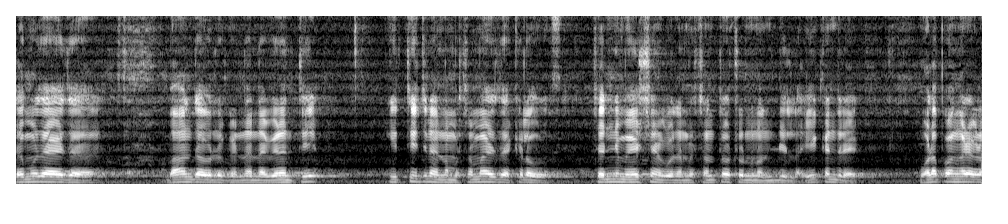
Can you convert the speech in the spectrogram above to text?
ಸಮುದಾಯದ ಬಾಂಧವರಿಗೆ ನನ್ನ ವಿನಂತಿ, ಇತ್ತೀಚಿನ ನಮ್ಮ ಸಮಾಜದ ಕೆಲವು ಸನ್ನಿವೇಶಗಳು ನನಗೆ ಸಂತೋಷವನ್ನು ನೀಡಿಲ್ಲ ಏಕೆಂದರೆ ಒಳಪಂಗಡಗಳ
